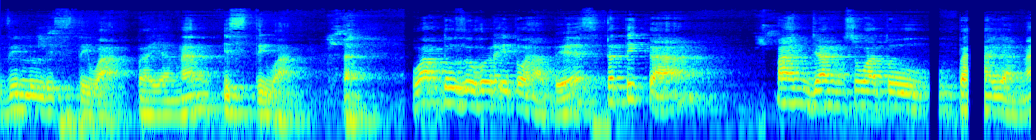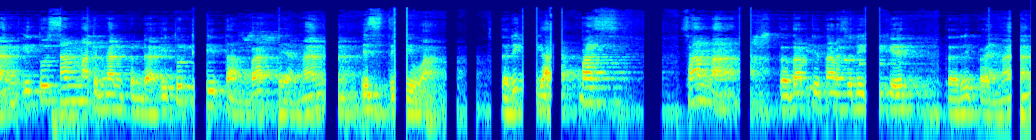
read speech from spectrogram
zilul istiwa, bayangan istiwa. Nah, waktu zuhur itu habis ketika panjang suatu bayangan itu sama dengan benda itu ditambah bayangan istiwa. Jadi nggak pas sama, tetapi ditambah sedikit dari bayangan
